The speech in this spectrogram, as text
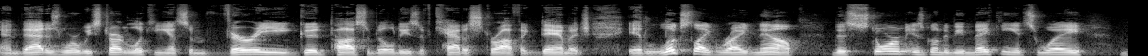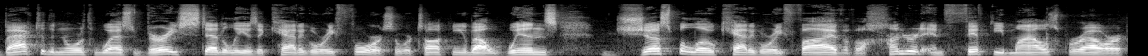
and that is where we start looking at some very good possibilities of catastrophic damage. It looks like right now this storm is going to be making its way back to the northwest very steadily as a Category 4. So we're talking about winds just below Category 5 of 150 miles per hour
